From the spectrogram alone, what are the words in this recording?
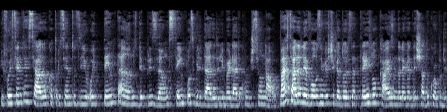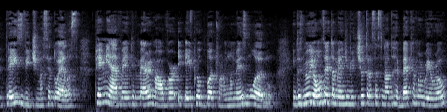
e foi sentenciado a 480 anos de prisão sem possibilidade de liberdade condicional. Mais tarde, levou os investigadores a três locais onde ele havia deixado o corpo de três vítimas, sendo elas Pammy Evans, Mary Malvar e April Buttram no mesmo ano. Em 2011, ele também admitiu ter assassinado Rebecca Marrero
